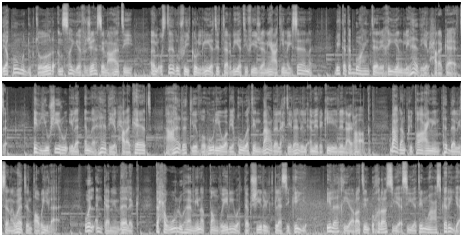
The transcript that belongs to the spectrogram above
يقوم الدكتور نصيف جاسم عاتي الأستاذ في كلية التربية في جامعة ميسان بتتبع تاريخي لهذه الحركات. إذ يشير إلى أن هذه الحركات عادت للظهور وبقوة بعد الاحتلال الأمريكي للعراق بعد انقطاع امتد لسنوات طويلة. والأنكى من ذلك. تحولها من التنظير والتبشير الكلاسيكي إلى خيارات أخرى سياسية وعسكرية.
